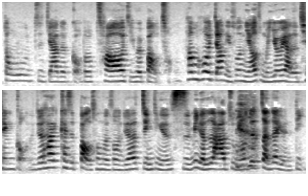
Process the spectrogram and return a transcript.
动物之家的狗都超级会暴冲，他们会教你说你要怎么优雅的牵狗呢？就是它开始暴冲的时候，你就要紧紧的、死命的拉住，然后就站在原地，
